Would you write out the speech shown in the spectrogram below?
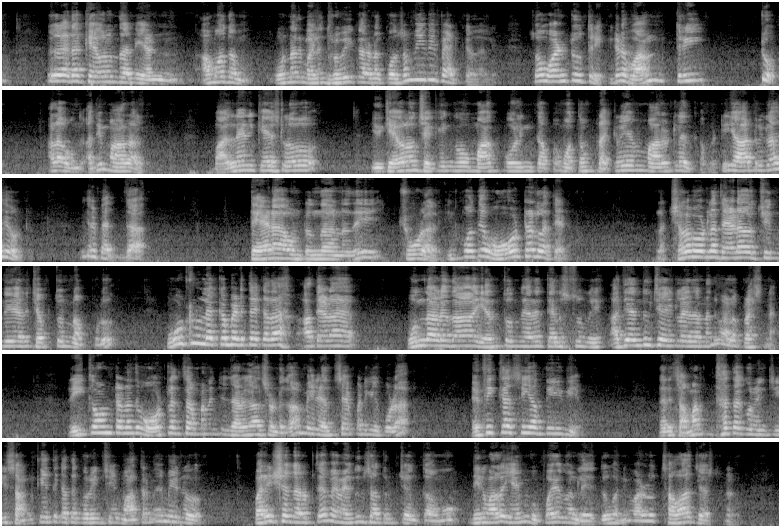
లేదా కేవలం దాన్ని ఆమోదం ఉన్నది మళ్ళీ ధృవీకరణ కోసం వీవీప్యాట్కి వెళ్ళాలి. So one two three. ఇక్కడ వన్ త్రీ టూ అలా ఉంది. అది మారాలి. బాలినేని కేసులో ఇది కేవలం చెక్కింగ్ మాక్ పోలింగ్ తప్ప మొత్తం ప్రక్రియ మారట్లేదు కాబట్టి ఈ ఆర్డర్ ఇలాగే ఉంటుంది. ఇక్కడ పెద్ద తేడా ఉంటుందా అన్నది చూడాలి. ఇంకపోతే ఓటర్ల తేడా. లక్షల ఓట్ల తేడా వచ్చింది అని చెప్తున్నప్పుడు ఓట్లు లెక్క పెడితే కదా ఆ తేడా ఉందా లేదా ఎంత ఉంది అనేది తెలుస్తుంది. అది ఎందుకు చేయట్లేదు అన్నది వాళ్ళ ప్రశ్న. రీకౌంట్ అన్నది ఓట్లకు సంబంధించి జరగాల్సి ఉండగా మీరు ఎంతసేపటికి కూడా ఎఫికసీ ఆఫ్ ది ఈవీఎం దాని సమర్థత గురించి సాంకేతికత గురించి మాత్రమే మీరు పరీక్ష జరిపితే మేము ఎందుకు సంతృప్తి చెందుతాము? దీనివల్ల ఏమి ఉపయోగం లేదు అని వాళ్ళు సవాల్ చేస్తున్నారు.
